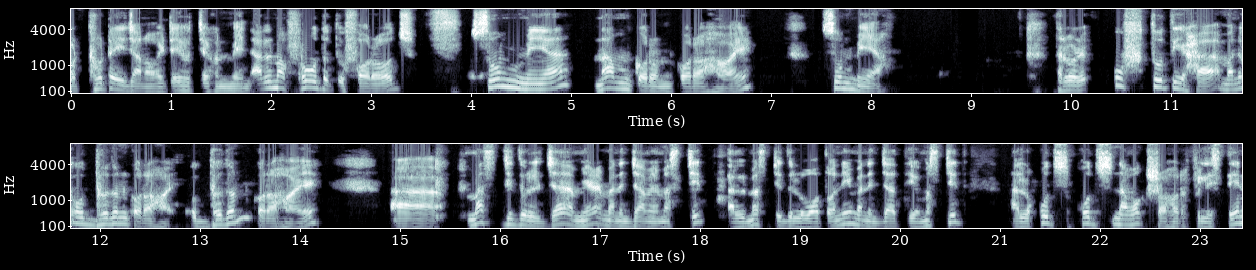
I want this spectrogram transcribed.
অর্থটাই জানো, এটাই হচ্ছে এখন মেইন আল মাফরুদতু ফরজ সুমিয়া নামকরণ করা হয়। সুমিয়া তারপরে উফতুতিহা মানে উদ্বোধন করা হয়। উদ্বোধন করা হয় মসজিদুল জামিয়া মানে জামে মসজিদ, আল মসজিদুল ওয়াতনি মানে জাতীয় মসজিদ, আল কুদস কুদস নামক শহর ফিলিস্তিন।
